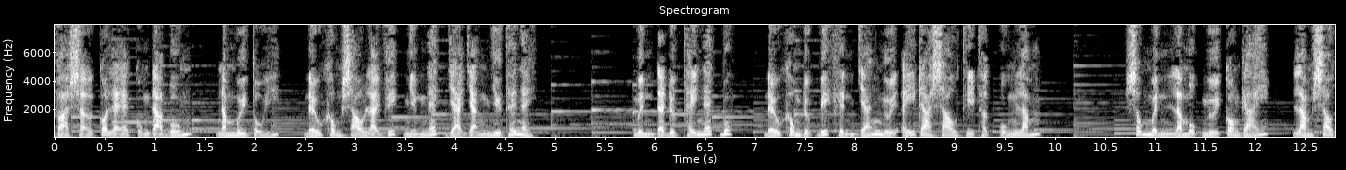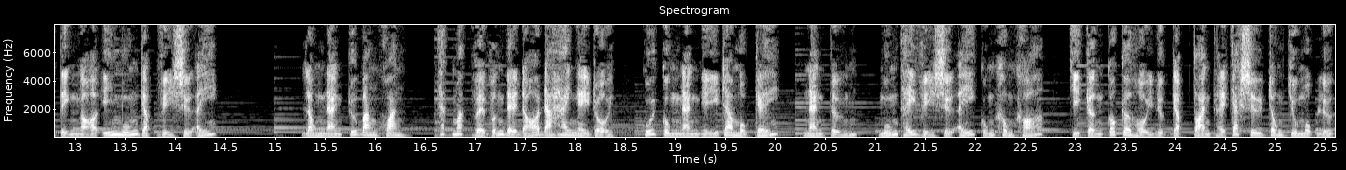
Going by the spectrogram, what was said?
và sợ có lẽ cũng đã 4, 50 tuổi, nếu không sao lại viết những nét già dặn như thế này. Mình đã được thấy nét bút, nếu không được biết hình dáng người ấy ra sao thì thật uổng lắm. Song mình là một người con gái, làm sao tiện ngỏ ý muốn gặp vị sư ấy. Lòng nàng cứ băn khoăn, thắc mắc về vấn đề đó đã hai ngày rồi, cuối cùng nàng nghĩ ra một kế, nàng tưởng, muốn thấy vị sư ấy cũng không khó, chỉ cần có cơ hội được gặp toàn thể các sư trong chùa một lượt,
